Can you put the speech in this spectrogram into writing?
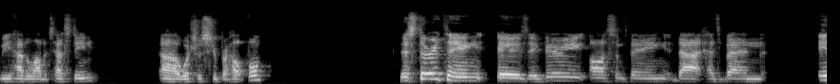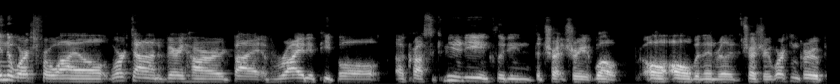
we had a lot of testing, uh, which was super helpful. This third thing is a very awesome thing that has been in the works for a while, worked on very hard by a variety of people across the community, including the Treasury, well, all, all within really the Treasury Working Group,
